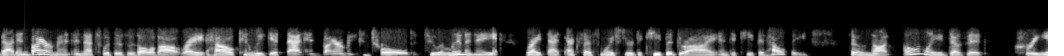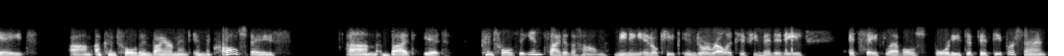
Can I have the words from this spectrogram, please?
that environment. And that's what this is all about, right? How can we get that environment controlled to eliminate, right, that excess moisture to keep it dry and to keep it healthy? So not only does it create um, a controlled environment in the crawl space, um, but it controls the inside of the home, meaning it'll keep indoor relative humidity at safe levels, 40 to 50 percent,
